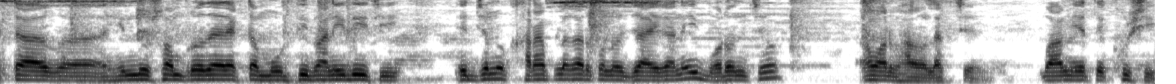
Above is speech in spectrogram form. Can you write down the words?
একটা হিন্দু সম্প্রদায়ের একটা মূর্তি বানিয়ে দিয়েছি এর জন্য খারাপ লাগার কোনো জায়গা নেই বরঞ্চ আমার ভালো লাগছে। বা আমি এতে খুশি।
